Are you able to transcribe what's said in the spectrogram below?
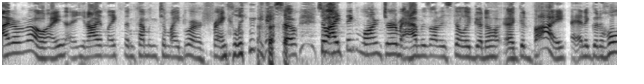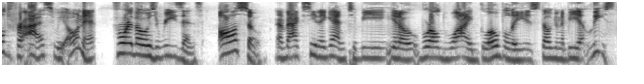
I don't know. I, I you know, I like them coming to my door, frankly. so, so I think long term Amazon is still a good, a good buy and a good hold for us. We own it for those reasons also a vaccine again to be you know worldwide globally is still going to be at least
